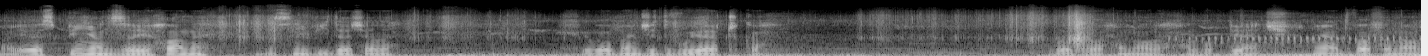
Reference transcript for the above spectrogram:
No jest pieniądz zajechany, nic nie widać, ale chyba będzie dwójeczka. Chyba dwa fenole, albo pięć. Nie, dwa fenole.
